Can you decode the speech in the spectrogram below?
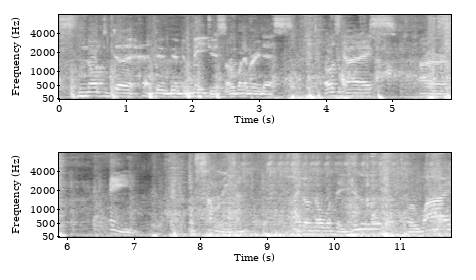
It's not the, uh, the, the, the mages or whatever it is. Those guys are pain for some reason. I don't know what they do or why,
